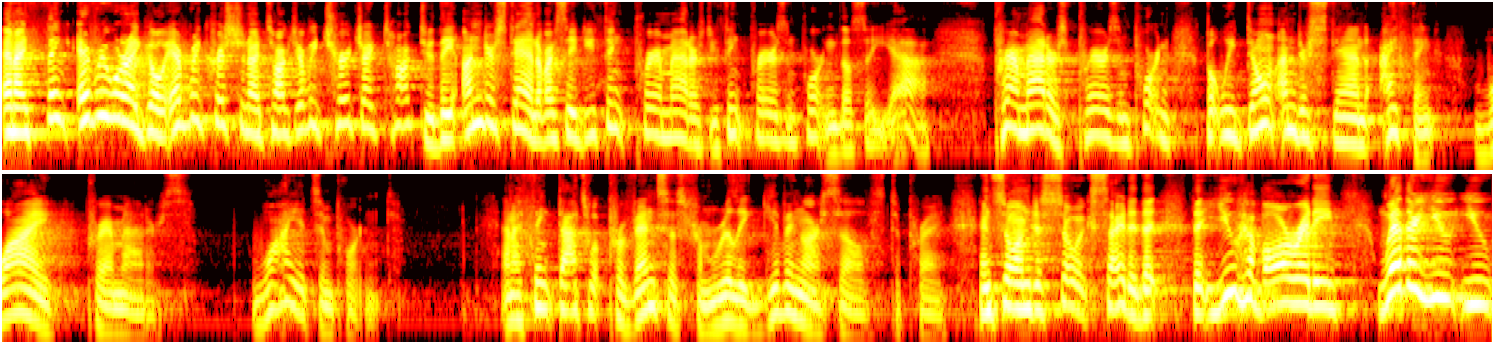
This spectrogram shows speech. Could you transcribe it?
and I think everywhere I go, every Christian I talk to, every church I talk to, they understand. If I say, Do you think prayer matters? Do you think prayer is important? They'll say, Yeah. Prayer matters, prayer is important, but we don't understand, I think, why prayer matters, why it's important. And I think that's what prevents us from really giving ourselves to pray. And so I'm just so excited that, that you have already, whether you, you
